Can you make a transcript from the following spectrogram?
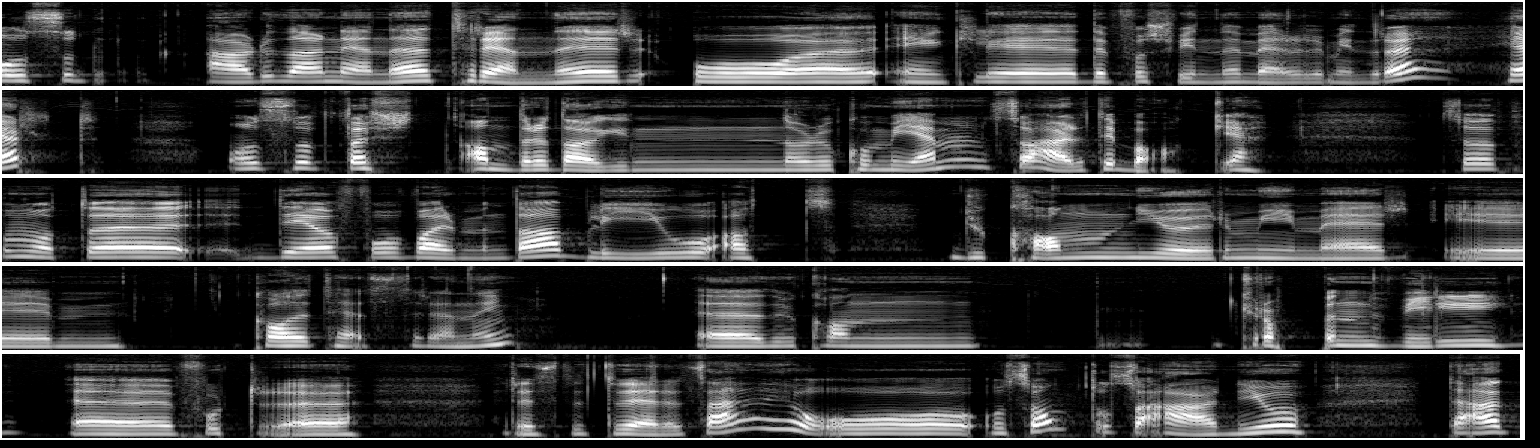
Og så er du der nede, trener, og egentlig det forsvinner mer eller mindre helt. Og så først andre dagen når du kommer hjem, så er det tilbake. Så på en måte, det å få varmen da blir jo at du kan gjøre mye mer kvalitetstrening. du kan kroppen vil eh, fortere restituere seg og, og, sånt. Og så er det jo det er,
